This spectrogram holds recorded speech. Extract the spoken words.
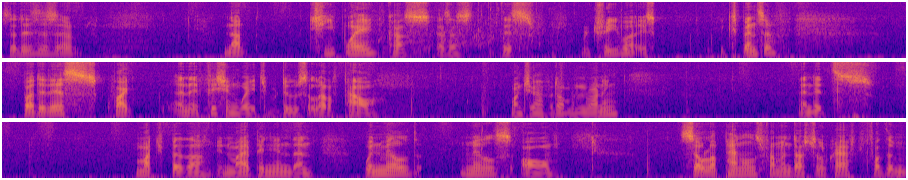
So this is a not cheap way because as this retriever is expensive but it is quite an efficient way to produce a lot of power once you have it up and running. And it's much better in my opinion than windmill mills or solar panels from industrial craft for the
